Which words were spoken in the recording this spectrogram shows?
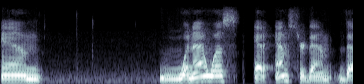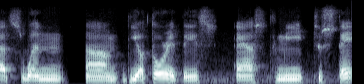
and when I was at Amsterdam, that's when um, the authorities asked me to stay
